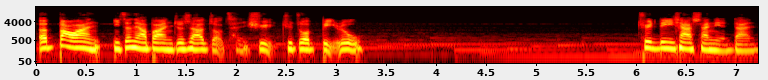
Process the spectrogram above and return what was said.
而报案，你真的要报案，就是要走程序去做笔录，去立下三年单。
